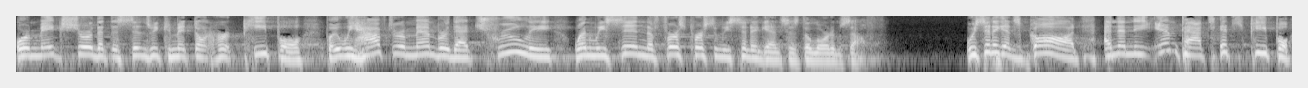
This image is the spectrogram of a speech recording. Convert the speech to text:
or make sure that the sins we commit don't hurt people. But we have to remember that truly, when we sin, the first person we sin against is the Lord Himself. We sin against God, and then the impact hits people.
